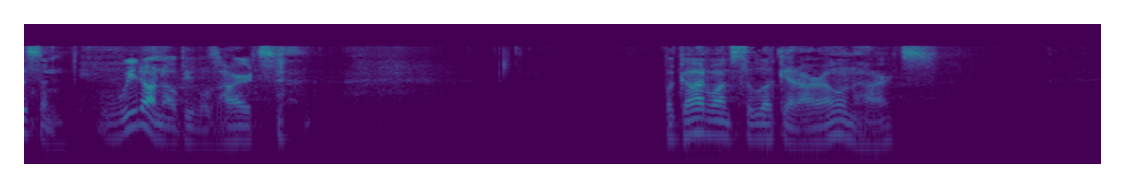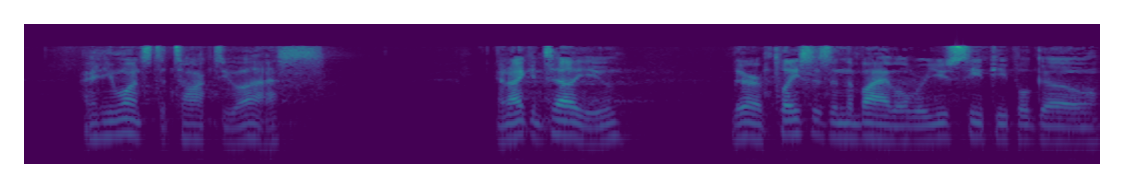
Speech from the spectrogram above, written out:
Listen, we don't know people's hearts. but God wants to look at our own hearts. And He wants to talk to us. And I can tell you, there are places in the Bible where you see people go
